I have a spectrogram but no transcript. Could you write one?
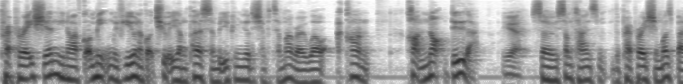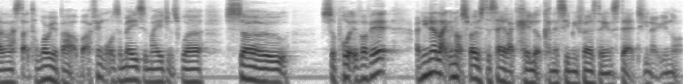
preparation. You know, I've got a meeting with you and I've got to tutor a young person, but you give me the audition for tomorrow. Well, I can't can't not do that. Yeah. So sometimes the preparation was bad, and I started to worry about. It. But I think what was amazing, my agents were so supportive of it. And you know, like you're not supposed to say like, "Hey, look, can they see me Thursday instead?" You know, you're not.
